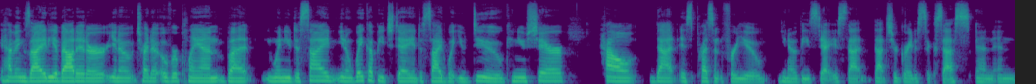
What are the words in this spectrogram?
have anxiety about it or you know try to overplan. But when you decide you know wake up each day and decide what you do can you share how that is present for you you know these days that that's your greatest success in in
